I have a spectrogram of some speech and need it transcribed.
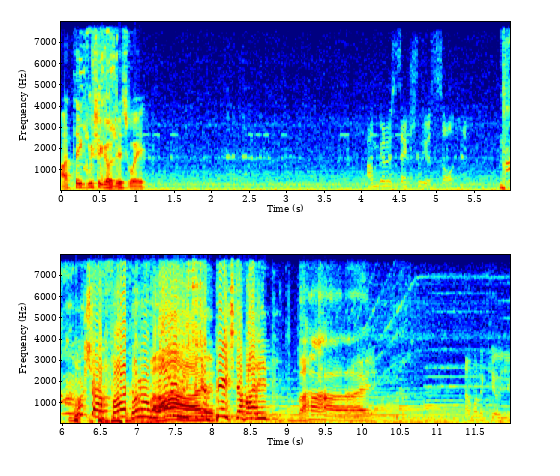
I think we should go this way. I'm gonna sexually assault you. What the fuck? No, no, why are you such a bitch, Divided? Bye. I'm gonna kill you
